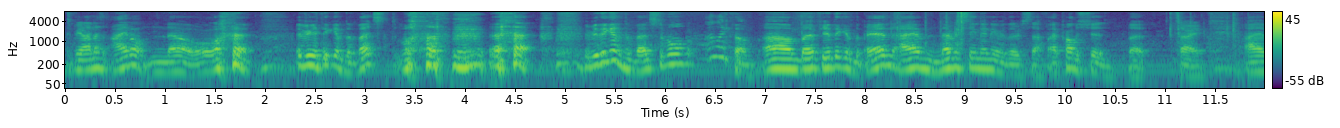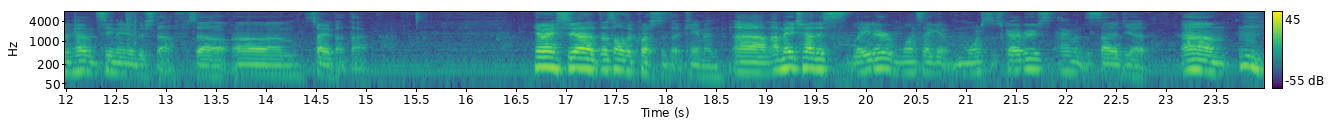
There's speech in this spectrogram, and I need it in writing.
to be honest, I don't know. if you think of the vegetable, if you think of the vegetable, I like them. Um, but if you think of the band, I have never seen any of their stuff. I probably should, but sorry, I haven't seen any of their stuff. So, um, sorry about that. Anyway, so yeah, that's all the questions that came in. Um, I may try this later once I get more subscribers. I haven't decided yet. Um,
